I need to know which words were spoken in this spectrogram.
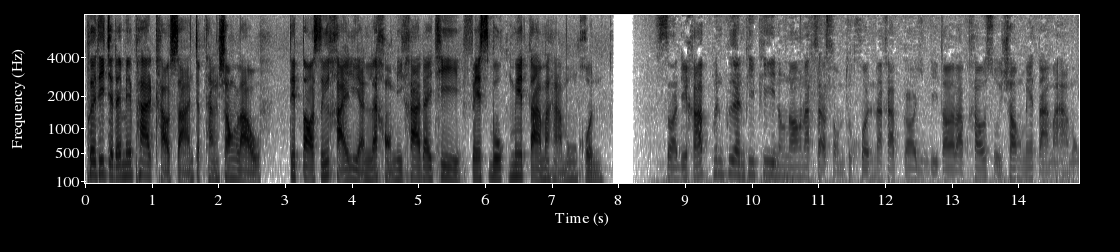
เพื่อที่จะได้ไม่พลาดข่าวสารจากทางช่องเรา ติดต่อซื้อขายเหรียญและของมีค่าได้ที่ Facebook เมตตามหามงคล สวัสดีครับเพื่อนๆ พี่ๆ น้องๆ นักสะสมทุกคนนะครับ ก็ยินดีต้อนรับเข้าสู่ช่องเมตตามหามง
